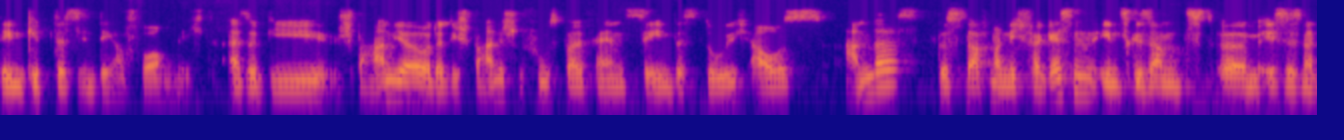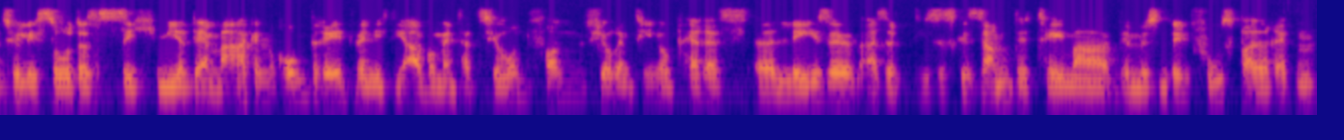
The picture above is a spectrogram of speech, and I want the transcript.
den gibt es in der Form nicht. Also die Spanier oder die spanischen Fußballfans sehen das durchaus anders. Das darf man nicht vergessen. Insgesamt ähm, ist es natürlich so, dass sich mir der Magen rumdreht, wenn ich die Argumentation von Fiorentino Perez äh, lese. Also dieses gesamte Thema, wir müssen den Fußball retten.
